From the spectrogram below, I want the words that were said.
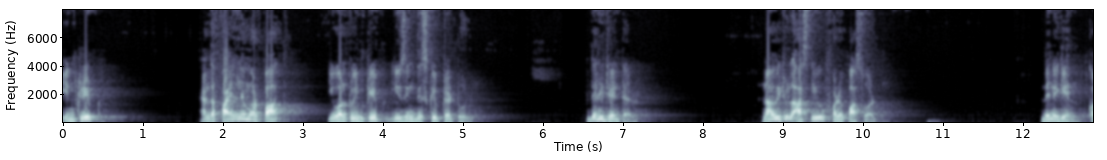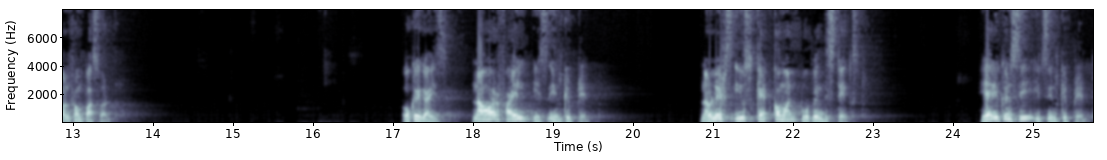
encrypt and the file name or path you want to encrypt using this crypter tool. Then hit enter. Now it will ask you for a password. Then again confirm password. Okay guys, now our file is encrypted. Now let's use cat command to open this text. Here you can see it's encrypted.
